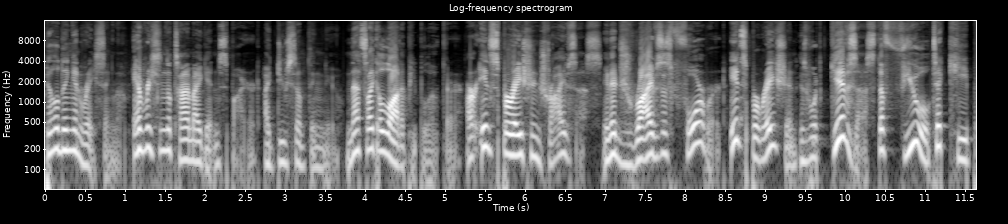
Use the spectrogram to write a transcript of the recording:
building and racing them. Every single time I get inspired, I do something new. And that's like a lot of people out there. Our inspiration drives us, and it drives us forward. Inspiration is what gives us the fuel to keep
